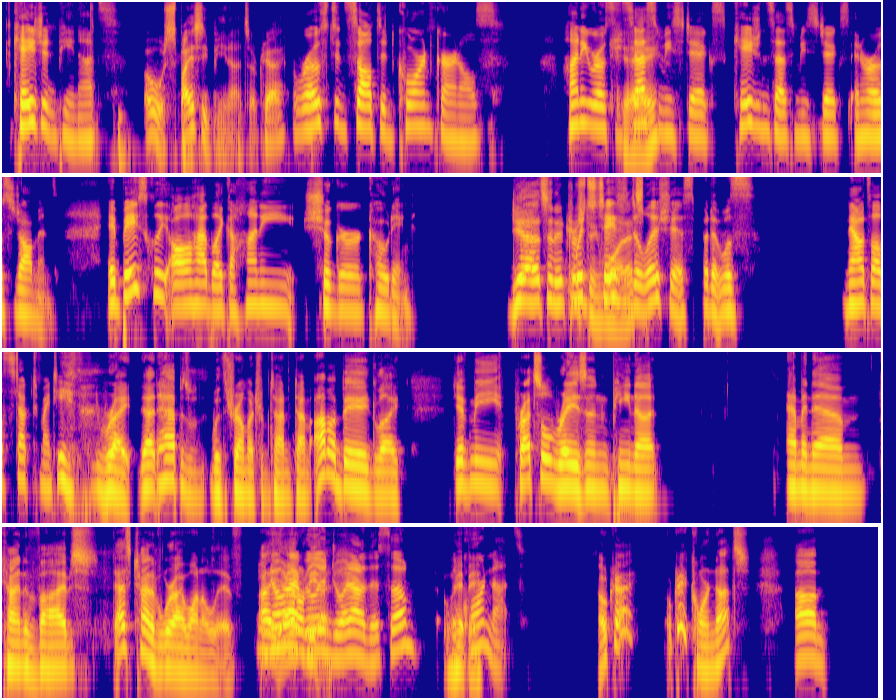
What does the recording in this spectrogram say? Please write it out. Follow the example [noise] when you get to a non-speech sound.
Cajun peanuts, Oh, spicy peanuts. Okay. roasted salted corn kernels, honey roasted Okay. sesame sticks, Cajun sesame sticks, and roasted almonds. It basically all had like a honey sugar coating, Yeah, that's an interesting one. which tastes one. That's- delicious, but it was now it's all stuck to my teeth. [laughs] Right. That happens with, with trail mix from time to time. I'm a big like, give me pretzel, raisin, peanut, M and m kind of vibes. That's kind of where I want to live. You know what I, don't really need- enjoyed out of this though? The hit me. corn nuts. Okay. Okay. Corn nuts. Um,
